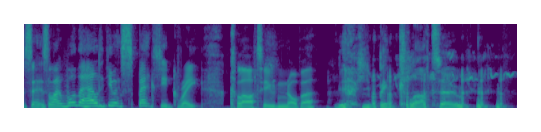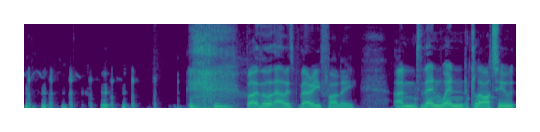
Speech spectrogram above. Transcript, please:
so it's like, what the hell did you expect, you great Klaatu knobber? you big Klaatu. But I thought that was very funny. And then when Klaatu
